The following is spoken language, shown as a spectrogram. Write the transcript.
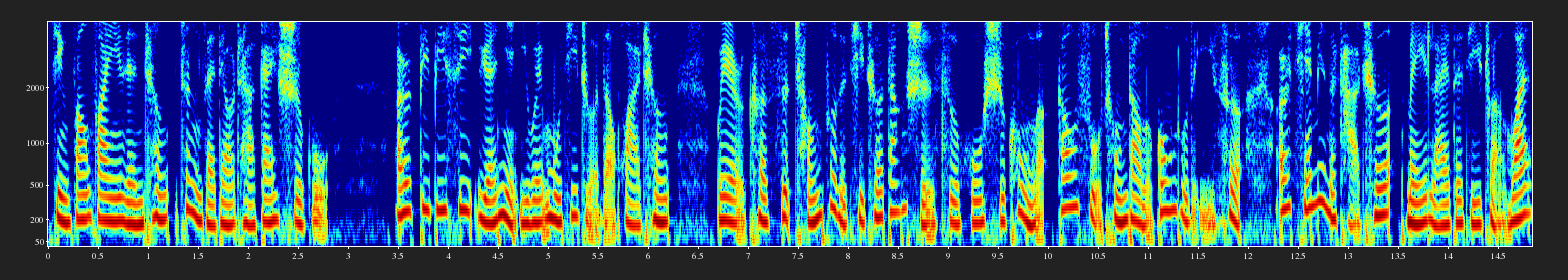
警方发言人称，正在调查该事故。而 BBC 援引一位目击者的话称，威尔克斯乘坐的汽车当时似乎失控了，高速冲到了公路的一侧，而前面的卡车没来得及转弯，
